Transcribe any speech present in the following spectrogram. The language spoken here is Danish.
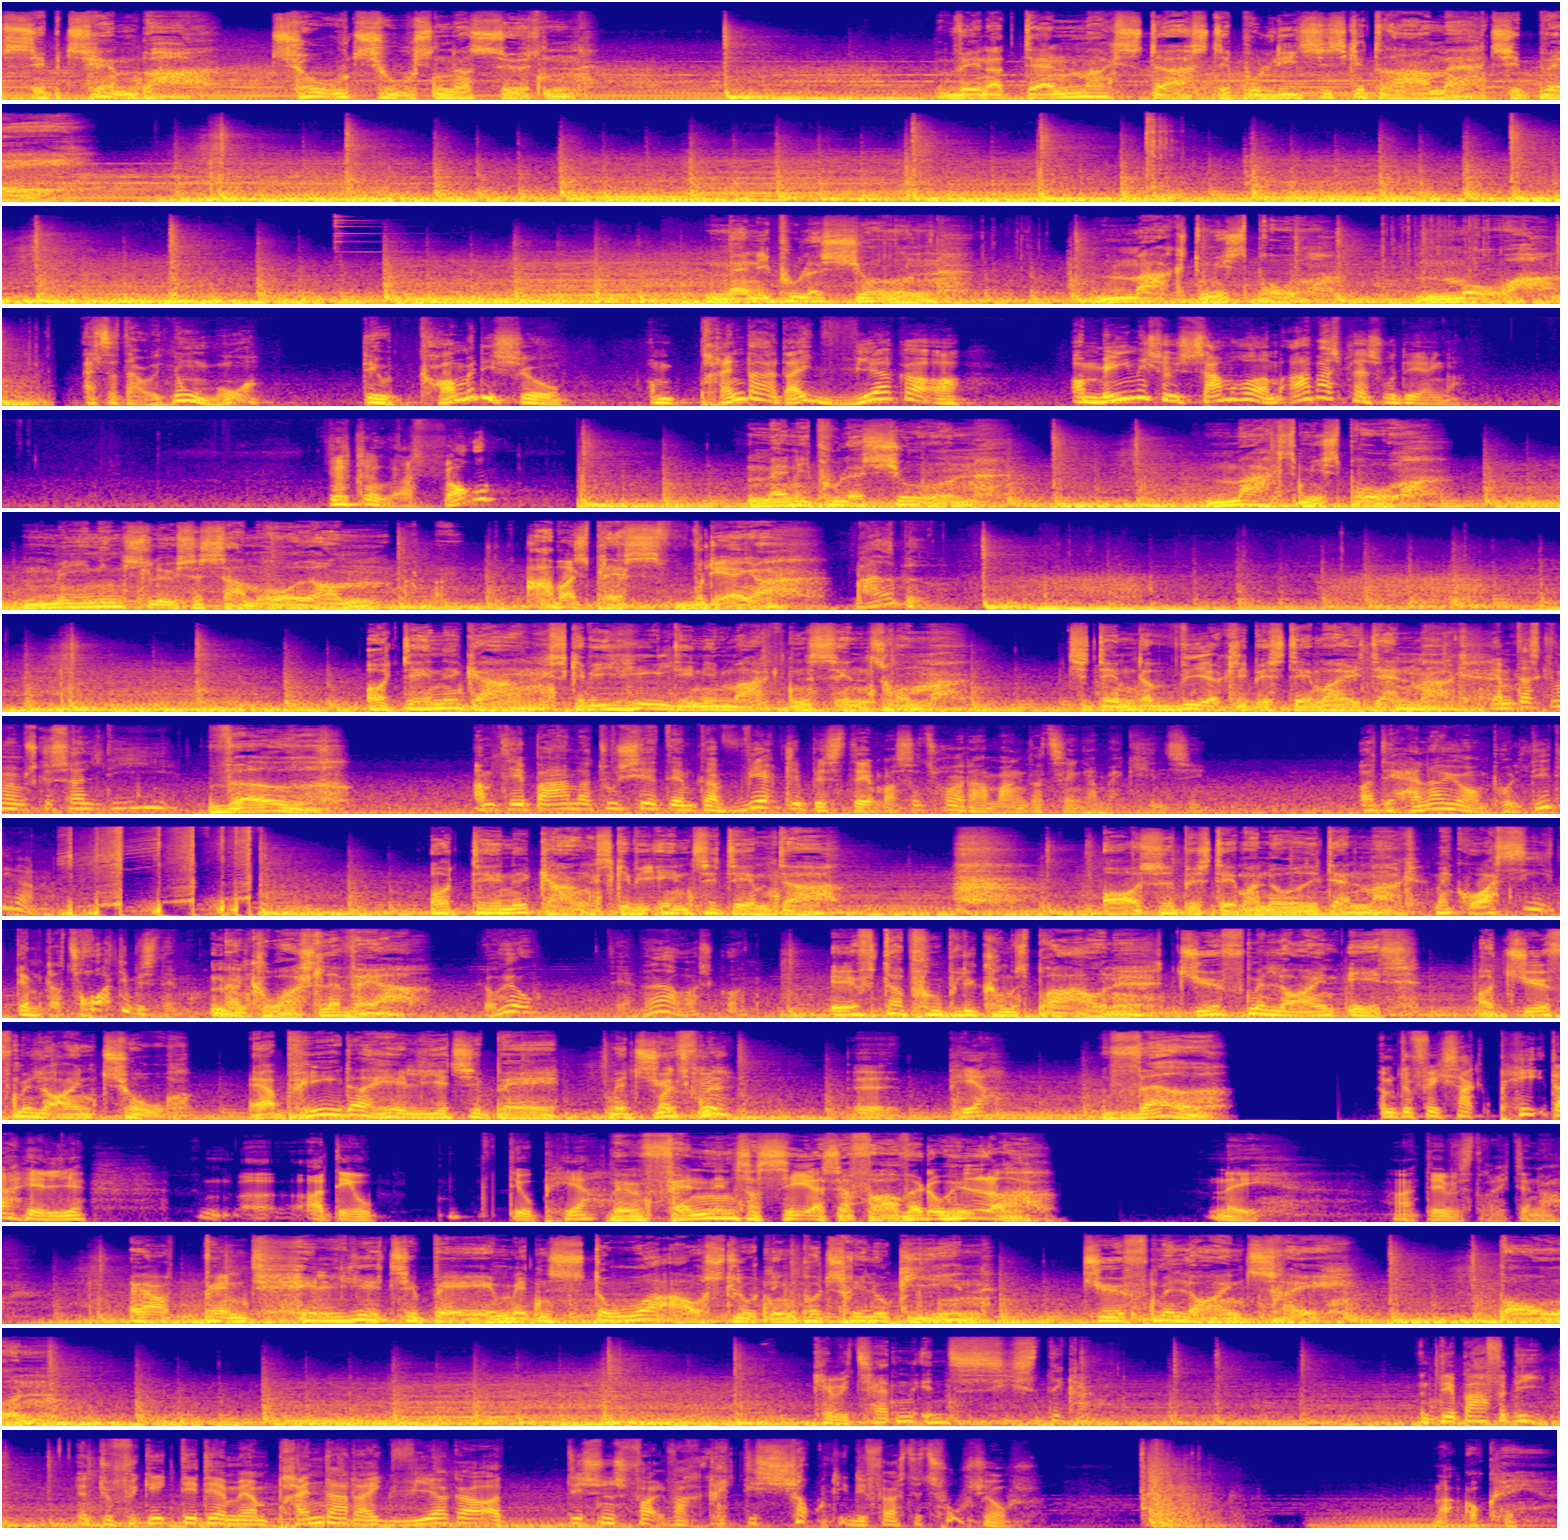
September 2017 vender Danmarks største politiske drama tilbage. Manipulation, magtmisbrug, mor. Altså, der er jo ikke nogen mor. Det er jo et comedy show om printere, der ikke virker, og, og meningsløst samråd om arbejdspladsvurderinger. Det skal jo være sjovt. Manipulation, magtmisbrug, meningsløse samråd om arbejdspladsvurderinger. Meget bedre. Og denne gang skal vi helt ind i magtens centrum. Til dem, der virkelig bestemmer i Danmark. Jamen, der skal man måske så lige... Hvad? Om det er bare, når du siger dem, der virkelig bestemmer, så tror jeg, der er mange, der tænker McKinsey. Og det handler jo om politikerne. Og denne gang skal vi ind til dem, der også bestemmer noget i Danmark. Man kunne også sige dem, der tror, de bestemmer. Man kunne også lade være. Jo, jo. Det andet er også godt. Efter publikumsbragene Djøf med løgn 1 og Djøf med løgn 2 er Peter Helge tilbage med Djøf med... Øh, Per? Hvad? Jamen, du fik sagt Peter Helge. Og det er jo, det er jo Per. Hvem fanden interesserer sig for, hvad du hedder? Nej, Nej det er vist rigtigt nok. Er Bent Helge tilbage med den store afslutning på trilogien Djøf med løgn 3. Borgen. Kan vi tage den en sidste gang? Det er bare fordi, du fik ikke det der med om printer, der ikke virker, og det synes folk var rigtig sjovt i de første to shows. Na, okay.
